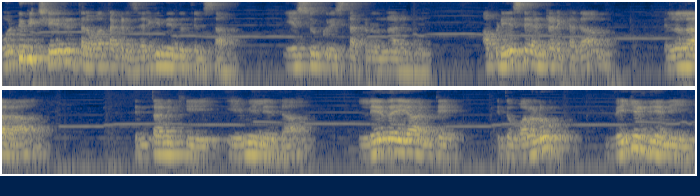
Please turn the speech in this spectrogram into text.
ఒడ్డుకి చేరిన తర్వాత అక్కడ జరిగింది ఏందో తెలుసా? యేసుక్రీస్తు అక్కడ ఉన్నాడండి. అప్పుడు ఏసే అంటాడు కదా పిల్లలారా తినటానికి ఏమీ లేదా? లేదయ్యా అంటే ఇది వలలు వెయ్యండి అని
